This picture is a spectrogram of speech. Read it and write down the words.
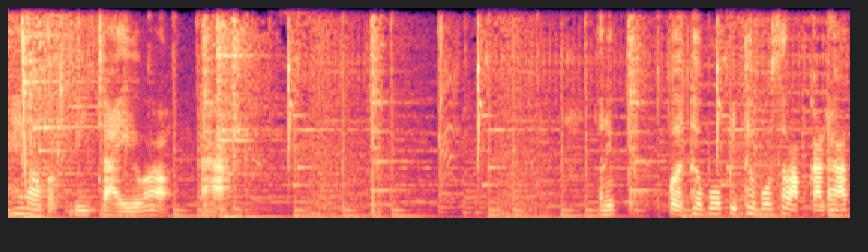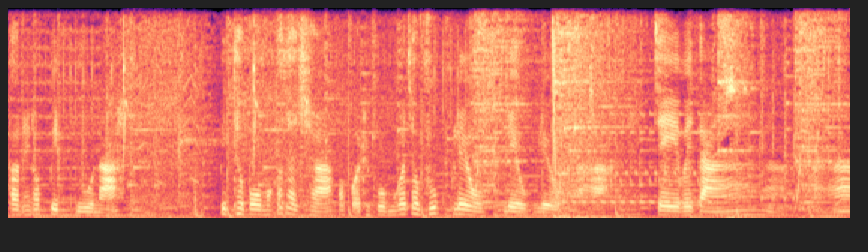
ให้เราแบบดีใจหรือเปล่านะคะตอนนี้ เปิดเทอร์โบปิดเทอร์โบสลับกันนะคะ ตอนนี้เราปิดอยู่นะ ปิดเทอร์โบมันก็จะช้าพอเปิดเทอร์โบมันก็จะฟุบเร็วเร็วเร็วนะคะเจไปจ้าอ่า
